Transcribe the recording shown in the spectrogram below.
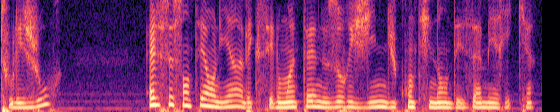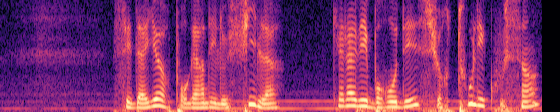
Tous les jours, elle se sentait en lien avec ses lointaines origines du continent des Amériques. C'est d'ailleurs pour garder le fil qu'elle avait brodé sur tous les coussins,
